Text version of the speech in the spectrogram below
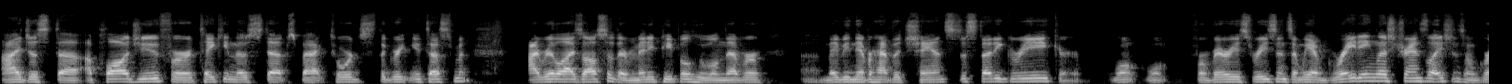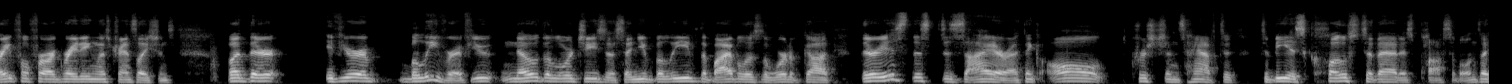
I just uh, applaud you for taking those steps back towards the Greek New Testament. I realize also there are many people who will never, uh, maybe never have the chance to study Greek or won't, won't for various reasons. And we have great English translations. I'm grateful for our great English translations. But there, if you're a believer, if you know the Lord Jesus and you believe the Bible is the Word of God, there is this desire, I think all Christians have to to be as close to that as possible. And they,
